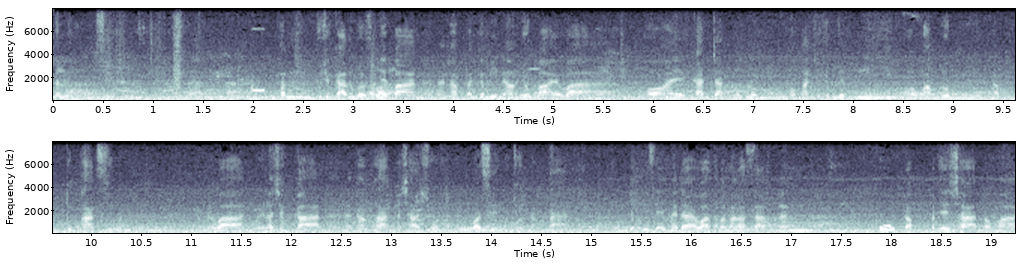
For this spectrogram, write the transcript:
ก็เหลือ60ท่านผู้จัดการตำรวจสันติบาลนะครับท่านก็มีแนวนโยบายว่าขอให้การจัดอบรมโครงการจิตสำเร็จนี้ขอความร่วมมือกับทุกภาคส่วนไม่ว่าหน่วยราชการนะครับภาคประชาชนหรือว่าสื่อมวลชนต่างๆคงจะปฏิเสธไม่ได้ว่าสถาบันพระกษัตริย์นั้นคู่กับประเทศชาติประมาณ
